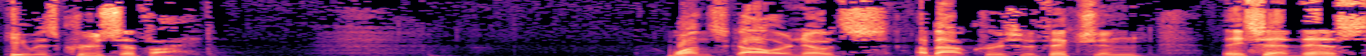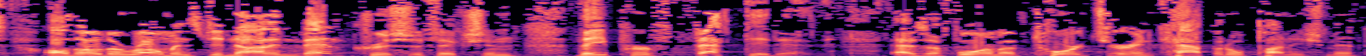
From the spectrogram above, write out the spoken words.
He was crucified. One scholar notes about crucifixion, they said this although the Romans did not invent crucifixion, they perfected it as a form of torture and capital punishment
